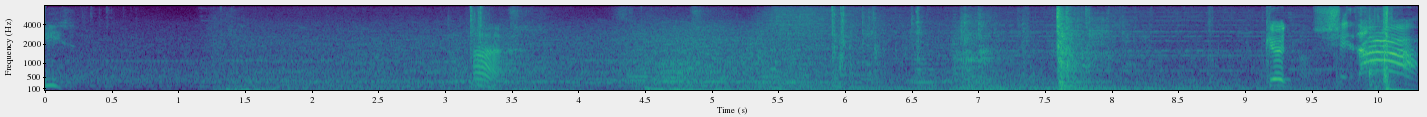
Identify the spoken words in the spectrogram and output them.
Jeez. Ah. Good shit. Ah!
